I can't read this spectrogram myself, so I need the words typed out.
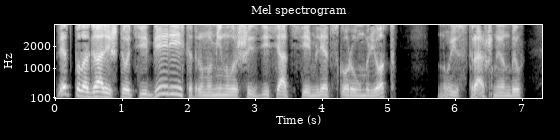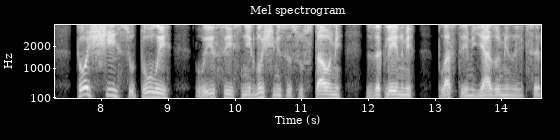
Предполагали, что Тиберий, которому минуло шестьдесят семь лет, скоро умрет. Ну и страшный он был. Тощий, сутулый, лысый, с негнущимися суставами, с заклеенными пластырем язвами на лице.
